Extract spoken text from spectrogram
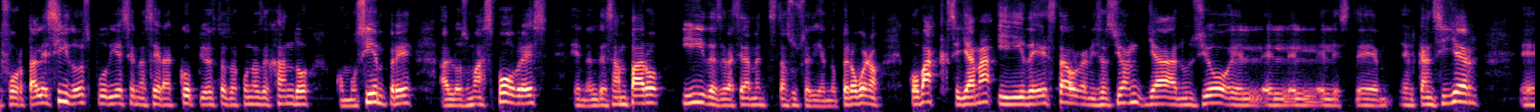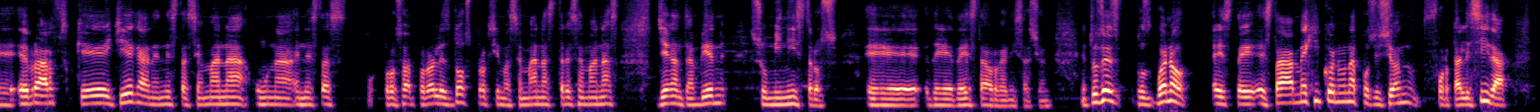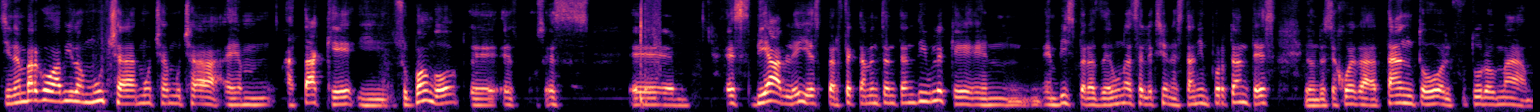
fortalecidos, pudiesen hacer acopio de estas vacunas, dejando, como siempre, a los más pobres en el desamparo y desgraciadamente está sucediendo. Pero bueno, COVAC se llama y de esta organización ya anunció el, el, este, el canciller eh, Ebrard que llegan en esta semana, una, en estas probables dos próximas semanas, tres semanas, llegan también suministros eh, de, de, esta organización. Entonces, pues bueno, este, está México en una posición fortalecida. Sin embargo, ha habido mucha, mucha, mucha eh, ataque y supongo eh, es, pues es eh, es viable y es perfectamente entendible que en, vísperas de unas elecciones tan importantes, donde se juega tanto el futuro, una,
